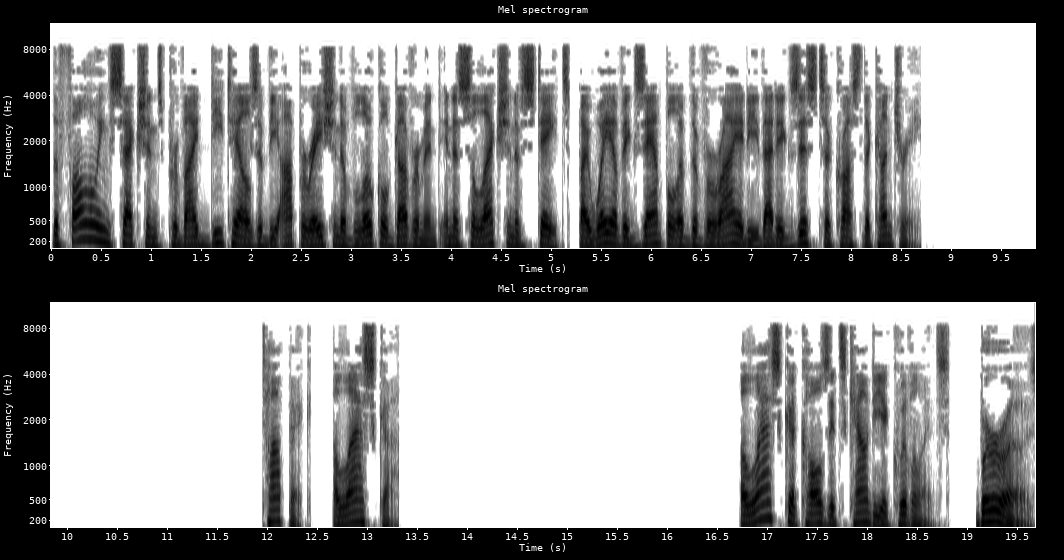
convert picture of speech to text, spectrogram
The following sections provide details of the operation of local government in a selection of states, by way of example of the variety that exists across the country. Alaska. Alaska calls its county equivalents, boroughs,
